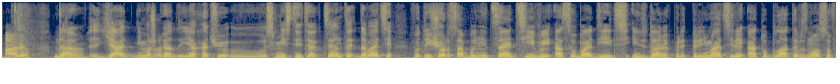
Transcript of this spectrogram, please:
Алло. Да, Да. я немножко я хочу э, сместить акценты. Давайте вот еще раз об инициативе освободить индивидуальных предпринимателей от уплаты взносов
